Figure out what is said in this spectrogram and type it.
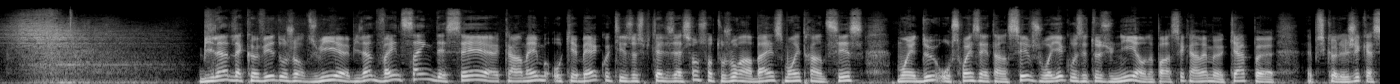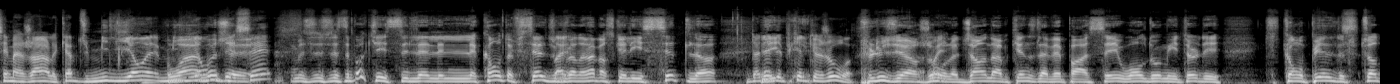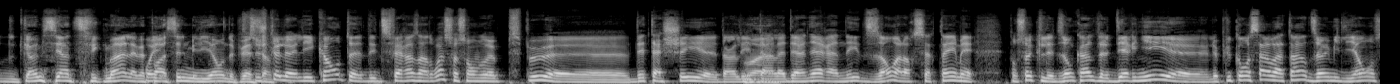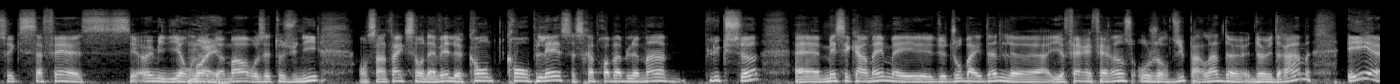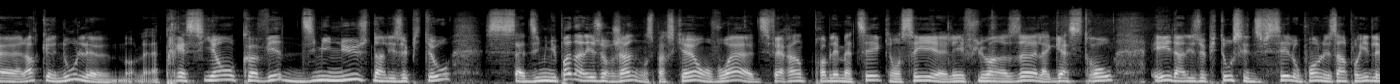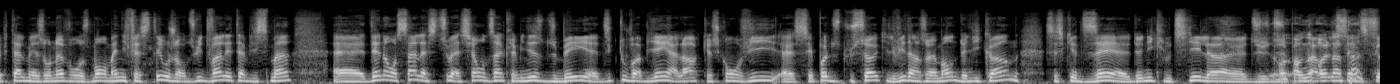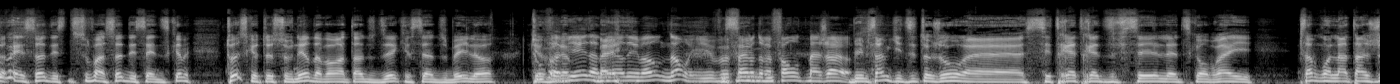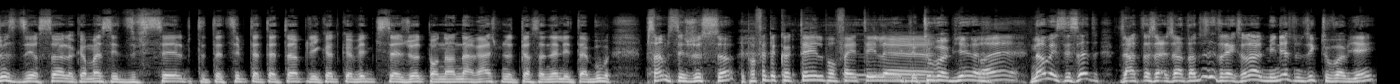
Bilan de la COVID aujourd'hui, euh, bilan de 25 décès euh, quand même au Québec, quoique les hospitalisations sont toujours en baisse, moins 36, moins 2 aux soins intensifs. Je voyais qu'aux États-Unis, on a passé quand même un cap euh, psychologique assez majeur, le cap du million, million Ouais, moi, de décès. Je, je sais pas qui c'est le, le- le compte officiel du Ouais. gouvernement parce que les sites là Donné les- depuis quelques jours. plusieurs jours. Oui. là, John Hopkins l'avait passé, Waldometer des qui compile de toutes sortes, de, quand même scientifiquement, l'avait Oui. passé le million depuis un C'est juste que certain. le- les comptes des différents endroits se sont un petit peu euh, détachés euh, dans, les, Ouais. dans la dernière année, disons. Alors certains, mais pour ça que le, disons quand le dernier, euh, le plus conservateur dit un million, c'est que ça fait c'est un million là, de morts aux États-Unis. On s'entend que si on avait le compte complet, ce serait probablement plus que ça, Euh, mais c'est quand même euh, Joe Biden, là, il a fait référence aujourd'hui parlant d'un drame. Et euh, alors que nous, le, la pression COVID diminue dans les hôpitaux, ça diminue pas dans les urgences parce que on voit euh, différentes problématiques. On sait euh, l'influenza, la gastro, et dans les hôpitaux, c'est difficile au point où les employés de l'hôpital Maisonneuve-Rosemont ont manifesté aujourd'hui devant l'établissement, euh, dénonçant la situation, disant que le ministre Dubé dit que tout va bien, alors que ce qu'on vit, c'est pas du tout ça, qu'il vit dans un monde de licorne. C'est ce que disait euh, Denis Cloutier là, euh, du, du On, on- entend souvent ça, des, souvent ça des syndicats. Mais toi, est-ce que tu as souvenir d'avoir entendu dire Christian Dubé là Tout va vra- bien dans le Ben, meilleur des mondes. Non, il veut faire une refonte majeure. Ben, il me semble qu'il dit toujours euh, c'est très très difficile, tu comprends il, il me semble qu'on l'entend juste dire ça, là, comment c'est difficile, puis les cas de COVID qui s'ajoutent, puis on en arrache, puis notre personnel est tabou. Il me semble que c'est juste ça. Il pas fait de cocktail pour fêter le... Que tout va bien. le- Ouais. Non, mais c'est ça. J'ai ent- j'ai j'ai entendu cette réaction-là. Le ministre nous dit que tout va bien.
